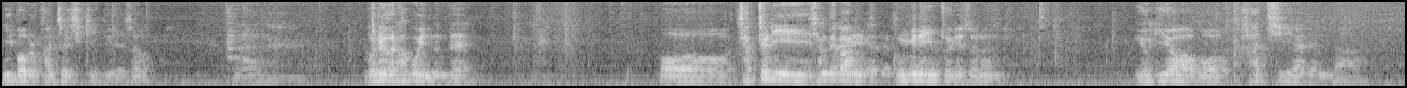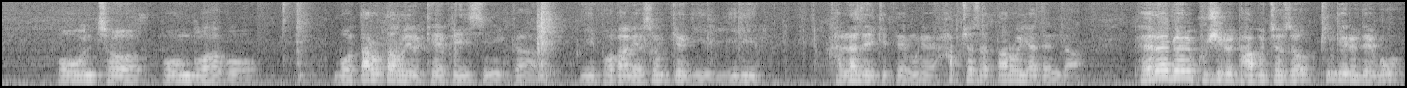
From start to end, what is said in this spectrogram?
이 법을 관철시키기 위해서 어, 노력을 하고 있는데 어, 작전이 상대방 국민의힘 쪽에서는 6.25하고 같이 해야 된다. 보훈처, 보훈부하고 뭐 따로따로 이렇게 돼 있으니까 이 법안의 성격이 일이 갈라져 있기 때문에 합쳐서 따로 해야 된다. 별의별 구실을 다 붙여서 핑계를 대고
